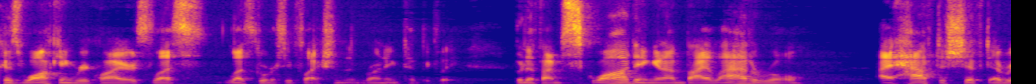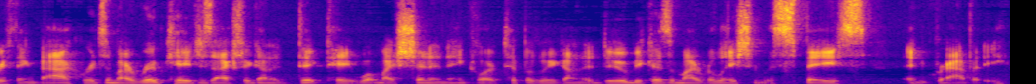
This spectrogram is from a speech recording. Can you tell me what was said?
because walking requires less less dorsiflexion than running typically. But if I'm squatting and I'm bilateral, I have to shift everything backwards, and my rib cage is actually going to dictate what my shin and ankle are typically going to do because of my relation with space and gravity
